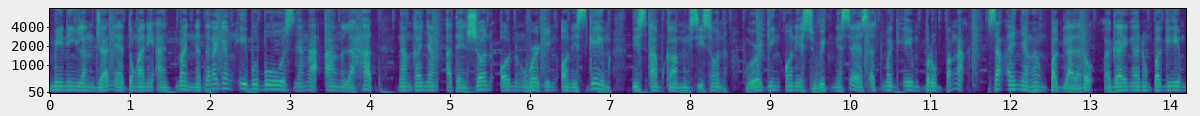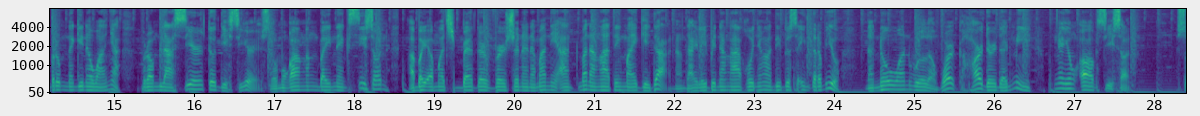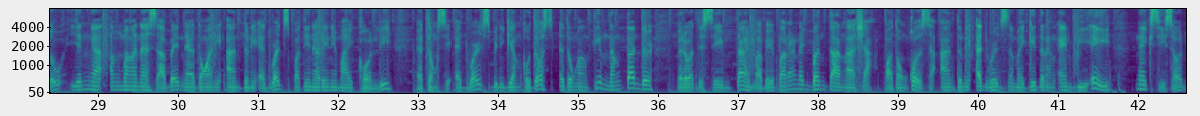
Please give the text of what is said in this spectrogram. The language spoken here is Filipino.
Meaning lang dyan, eto nga ni Ant-Man na talagang ibubuhos niya nga ang lahat ng kanyang atensyon on working on his game this upcoming season. Working on his weaknesses at mag-improve pa nga sa kanyang paglalaro. Kagaya nga nung pag improve na ginawa niya from last year to this year. So mukhang ang by next season, abay a much better version na naman ni Ant-Man ang ating makikita. Nang dahil pinangako niya nga dito sa interview na no one will work harder than me ngayong off-season. So, yan nga ang mga nasabi na ito nga ni Anthony Edwards pati na rin ni Mike Conley. Etong si Edwards binigyan kudos itong ang team ng Thunder pero at the same time abe parang nagbanta nga siya patungkol sa Anthony Edwards na may kita ng NBA next season.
